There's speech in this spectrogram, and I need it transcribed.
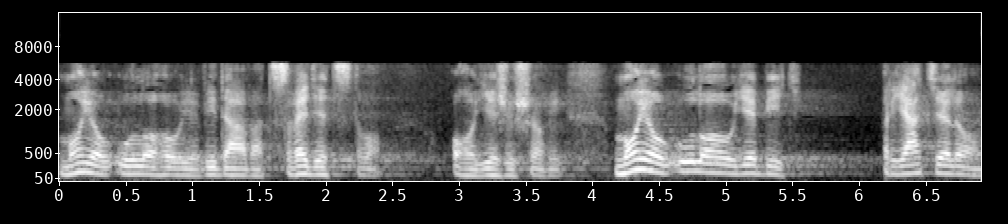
mojou úlohou je vydávať svedectvo o Ježišovi. Mojou úlohou je byť priateľom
